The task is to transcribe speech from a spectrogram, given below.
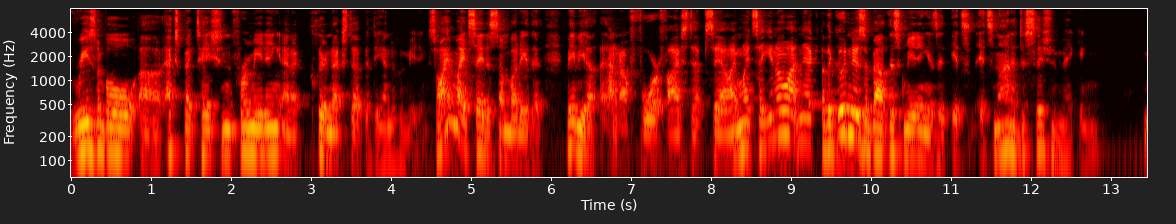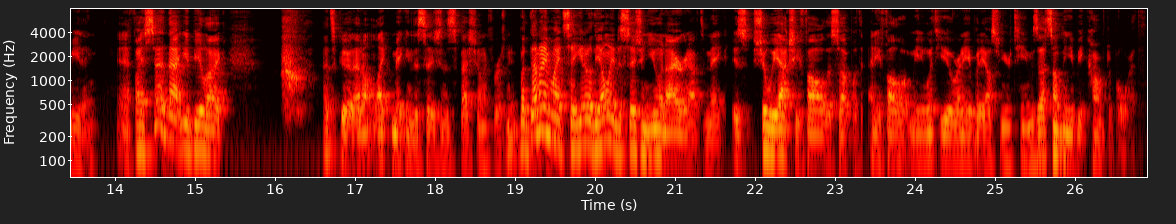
reasonable uh, expectation for a meeting and a clear next step at the end of a meeting. So I might say to somebody that maybe I don't know four or five step sale. I might say, you know what, Nick, the good news about this meeting is it, it's it's not a decision making meeting. And if I said that, you'd be like. That's good. I don't like making decisions, especially on a first meeting. But then I might say, you know, the only decision you and I are going to have to make is should we actually follow this up with any follow up meeting with you or anybody else on your team? Is that something you'd be comfortable with?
